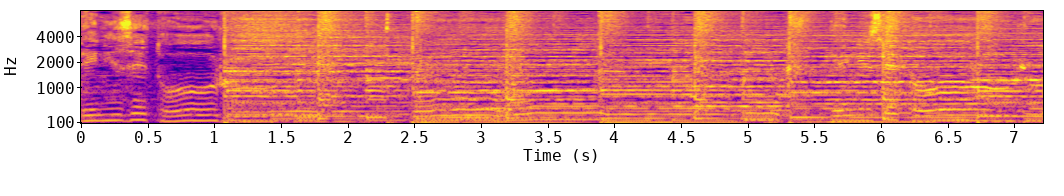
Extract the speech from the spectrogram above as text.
Denize doğru. Denize doğru.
